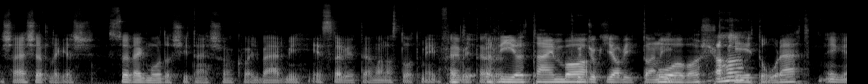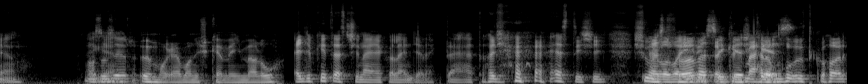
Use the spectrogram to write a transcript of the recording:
és ha esetleges szövegmódosítások, vagy bármi észrevétel van, azt ott még a felvételre real time-ba tudjuk javítani. olvas Aha. két órát. Igen. Az Igen. azért önmagában is kemény meló. Egyébként ezt csinálják a lengyelek, tehát, hogy ezt is így súrolva és már kész. a múltkor.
